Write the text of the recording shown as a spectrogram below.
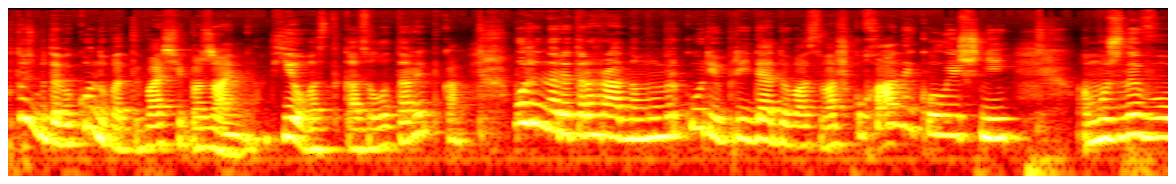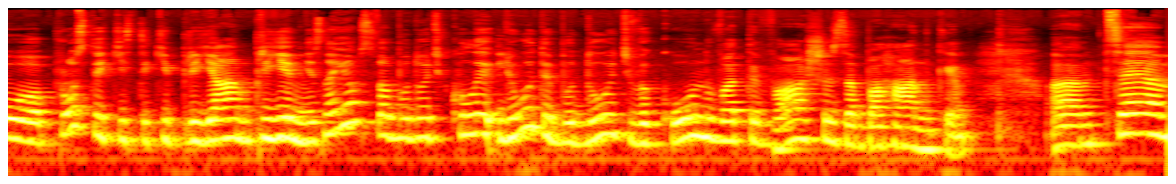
хтось буде виконувати ваші бажання. Є у вас така золота рибка. Може, на ретроградному Меркурії прийде до вас ваш коханий колишній. Можливо, просто якісь такі приємні знайомства будуть, коли люди будуть виконувати ваші забаганки. Ем, це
